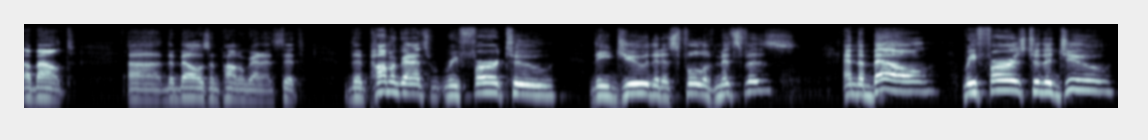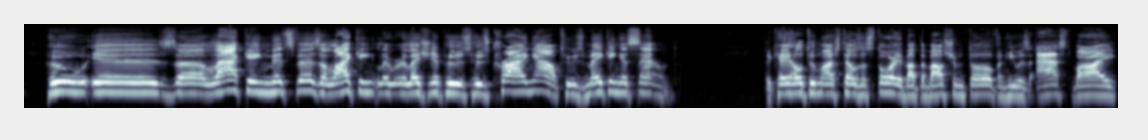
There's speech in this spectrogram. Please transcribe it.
about uh, the bells and pomegranates, that the pomegranates refer to the Jew that is full of mitzvahs, and the bell refers to the Jew who is uh, lacking mitzvahs, a lacking relationship, who's who's crying out, who's making a sound. The Kehot Chumash tells a story about the Baal Shem Tov, and he was asked by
